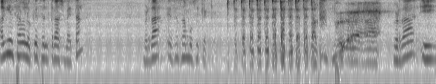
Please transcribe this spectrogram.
¿Alguien sabe lo que es el trash metal? ¿Verdad? Es esa música que... ¿Verdad? Y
